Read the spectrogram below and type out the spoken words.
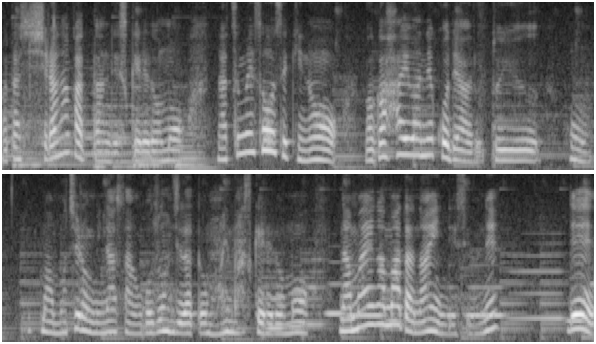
私知らなかったんですけれども夏目漱石の「我が輩は猫である」という本まあもちろん皆さんご存知だと思いますけれども名前がまだないんですよね。で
